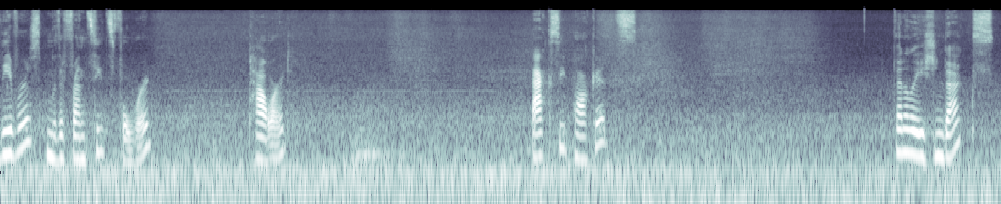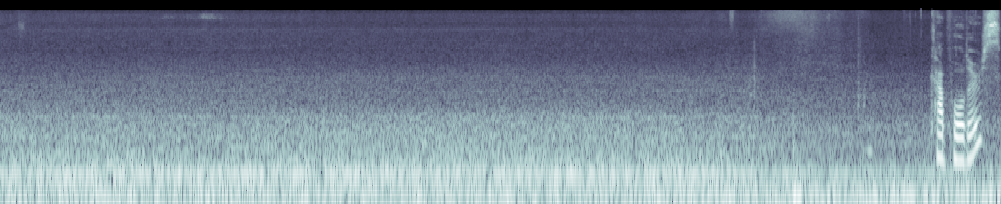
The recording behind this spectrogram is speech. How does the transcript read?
Levers move the front seats forward, powered. Back seat pockets, ventilation ducts, cup holders,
